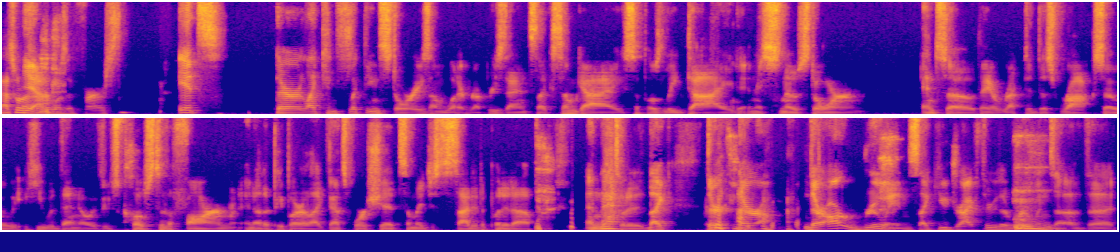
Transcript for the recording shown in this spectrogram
That's what I Yeah. thought it was at first. it's there are like conflicting stories on what it represents. Like some guy supposedly died in a snowstorm. And so they erected this rock so he would then know if he was close to the farm. And other people are like, that's horseshit. Somebody just decided to put it up. And that's what it is. Like there there are there are ruins. Like you drive through the ruins of the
